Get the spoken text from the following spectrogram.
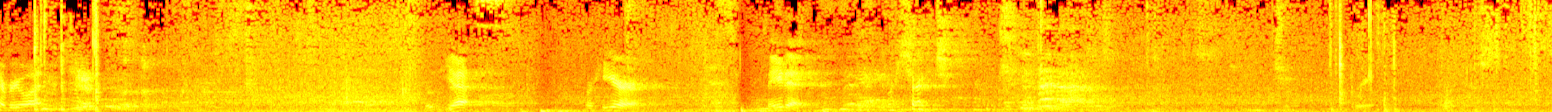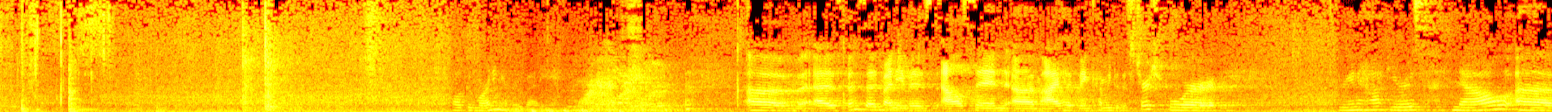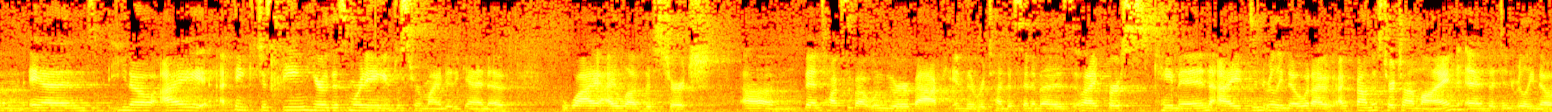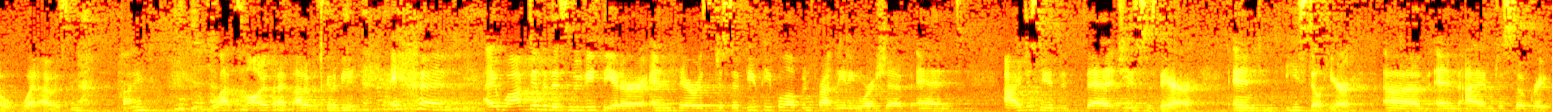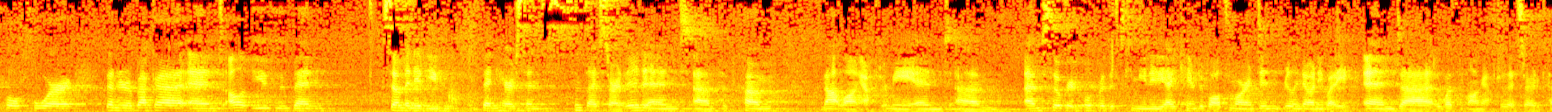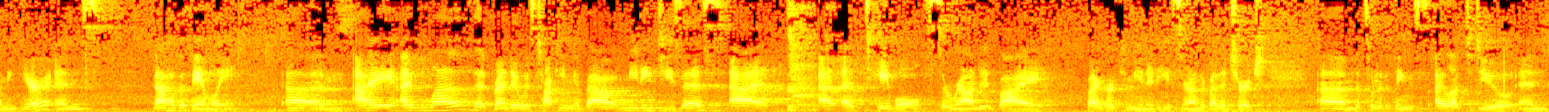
everyone? Yes. We're here. We made it. We're church. Great. Well, good morning, everybody. Um, as Ben said, my name is Allison. Um, I have been coming to this church for three and a half years now. Um, and, you know, I, I think just being here this morning, I'm just reminded again of why I love this church. Um, ben talks about when we were back in the Rotunda cinemas. When I first came in, I didn't really know what I, I found this church online and I didn't really know what I was going to find. It's a lot smaller than I thought it was going to be. And I walked into this movie theater and there was just a few people up in front leading worship and I just knew that, that Jesus was there and he's still here. Um, and I'm just so grateful for Ben and Rebecca and all of you who've been, so many of you who've been here since since I started and um, have come not long after me. And um, I'm so grateful for this community. I came to Baltimore and didn't really know anybody, and uh, it wasn't long after I started coming here, and now I have a family. Um, I, I love that Brenda was talking about meeting Jesus at at a table surrounded by by her community, surrounded by the church. Um, that's one of the things I love to do. And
